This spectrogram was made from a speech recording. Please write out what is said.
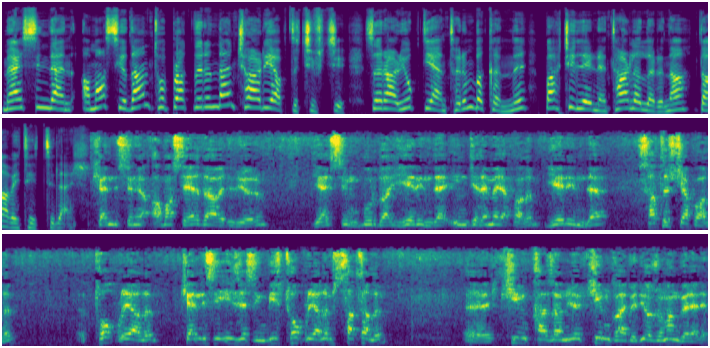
Mersin'den, Amasya'dan, topraklarından çağrı yaptı çiftçi. Zarar yok diyen Tarım Bakanı'nı bahçelerine, tarlalarına davet ettiler. Kendisini Amasya'ya davet ediyorum. Gelsin burada yerinde inceleme yapalım. Yerinde satış yapalım. Toplayalım. Kendisi izlesin. Biz toplayalım, satalım. Ee, kim kazanıyor, kim kaybediyor o zaman görelim.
